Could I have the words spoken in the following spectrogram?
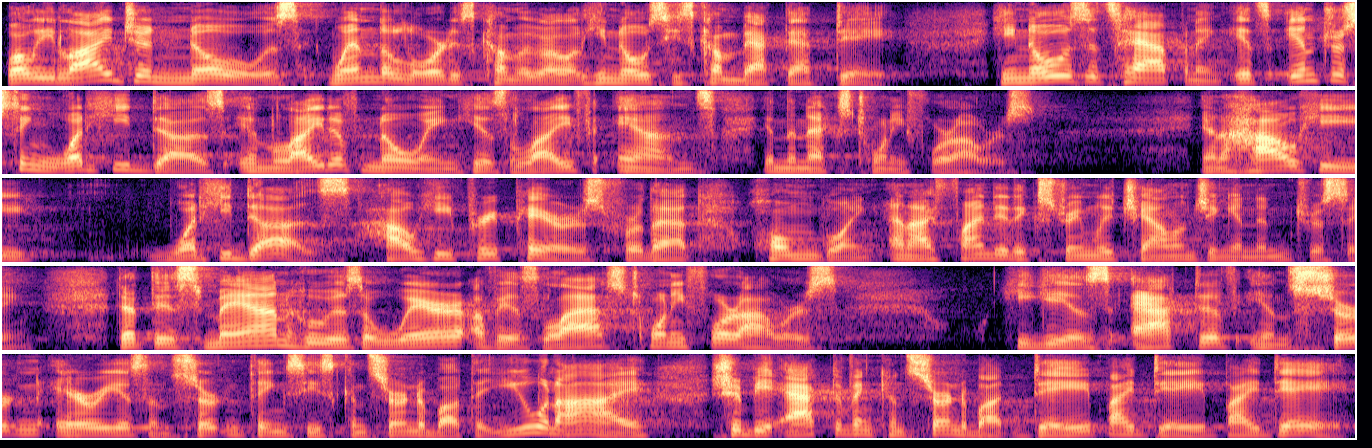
Well, Elijah knows when the Lord is coming, well, he knows he's come back that day. He knows it's happening. It's interesting what he does in light of knowing his life ends in the next 24 hours and how he what he does, how he prepares for that homegoing. And I find it extremely challenging and interesting that this man who is aware of his last 24 hours, he is active in certain areas and certain things he's concerned about that you and I should be active and concerned about day by day by day.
